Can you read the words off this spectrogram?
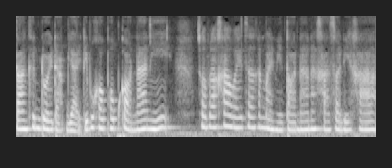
สร้างขึ้นโดยดาบใหญ่ที่พวกเขาพบก่อนหน้านี้ จบแล้วค่ะไว้เจอกันใหม่ในตอนหน้านะคะ สวัสดีค่ะ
